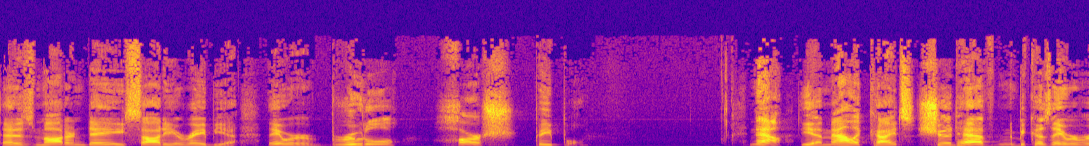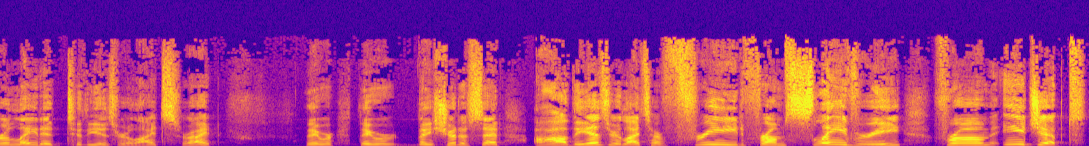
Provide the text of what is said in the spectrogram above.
that is modern day Saudi Arabia. They were brutal, harsh people. Now, the Amalekites should have, because they were related to the Israelites, right? They were, they were, they should have said, "Ah, the Israelites are freed from slavery from Egypt,"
